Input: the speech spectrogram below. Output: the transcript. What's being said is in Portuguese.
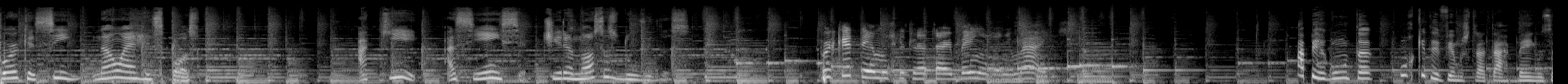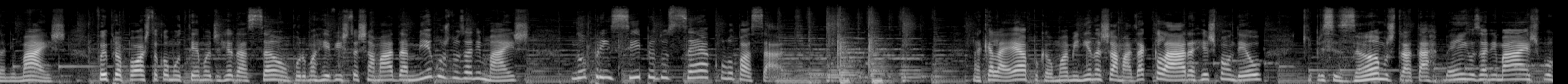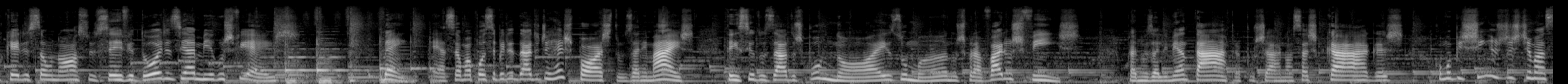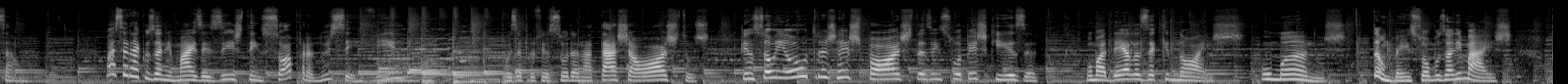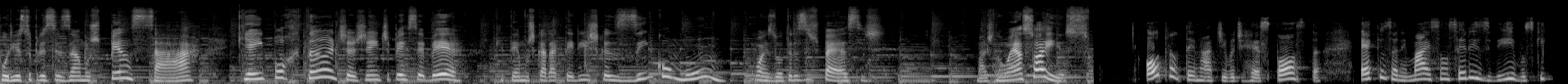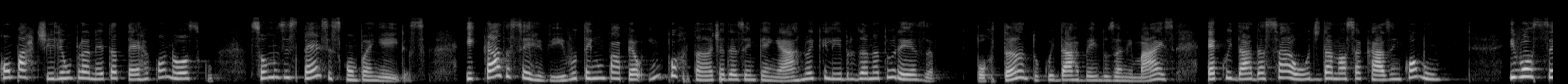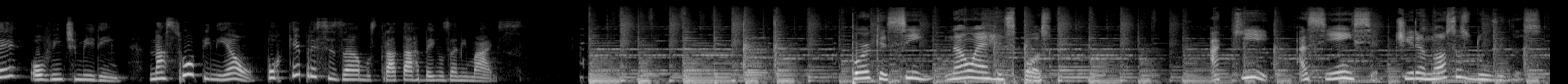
Porque sim não é resposta. Aqui, a ciência tira nossas dúvidas. Por que temos que tratar bem os animais? A pergunta por que devemos tratar bem os animais foi proposta como tema de redação por uma revista chamada Amigos dos Animais no princípio do século passado. Naquela época, uma menina chamada Clara respondeu precisamos tratar bem os animais porque eles são nossos servidores e amigos fiéis. Bem, essa é uma possibilidade de resposta. Os animais têm sido usados por nós, humanos, para vários fins. Para nos alimentar, para puxar nossas cargas, como bichinhos de estimação. Mas será que os animais existem só para nos servir? Pois a professora Natasha Ostos pensou em outras respostas em sua pesquisa uma delas é que nós, humanos, também somos animais. Por isso precisamos pensar que é importante a gente perceber que temos características em comum com as outras espécies. Mas não é só isso. Outra alternativa de resposta é que os animais são seres vivos que compartilham o planeta Terra conosco. Somos espécies companheiras. E cada ser vivo tem um papel importante a desempenhar no equilíbrio da natureza. Portanto, cuidar bem dos animais é cuidar da saúde da nossa casa em comum. E você, ouvinte Mirim, na sua opinião, por que precisamos tratar bem os animais? Porque sim não é resposta. Aqui, a ciência tira nossas dúvidas.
